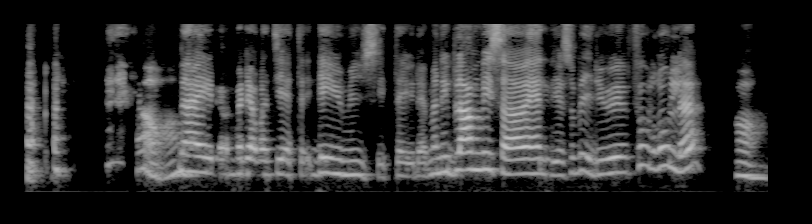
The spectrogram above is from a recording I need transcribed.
Ja. Nej, då, men det har varit jätte, det är ju mysigt, det är ju det. Men ibland vissa helger så blir det ju full rulle. Ja.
